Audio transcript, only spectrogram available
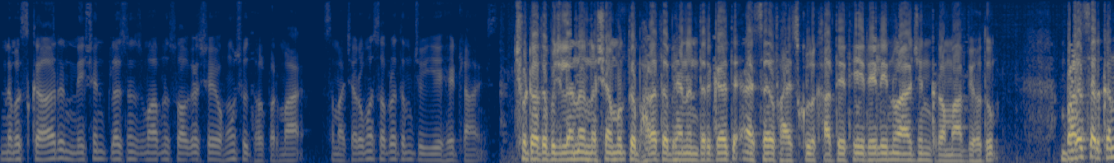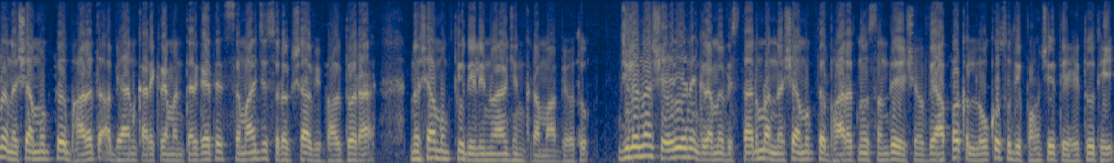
નમસ્કાર, નેશન પ્લસ ન્યૂઝમાં આપનું સ્વાગત છે. હું છું પરમાર. સમાચારોમાં સૌપ્રથમ જોઈએ હેડલાઇન્સ. છોટાઉદેપુર જિલ્લાના નશામુક્ત ભારત અભિયાન અંતર્ગત એસએફ હાઈસ્કૂલ ખાતેથી રેલીનું આયોજન કરવામાં આવ્યું હતું. ભારત સરકારના નશામુક્ત ભારત અભિયાન કાર્યક્રમ અંતર્ગત સમાજ સુરક્ષા વિભાગ દ્વારા નશામુક્તિ રેલીનું આયોજન કરવામાં આવ્યું હતું. જિલ્લાના શહેરી અને ગ્રામ્ય વિસ્તારમાં નશામુક્ત ભારતનો સંદેશ વ્યાપક લોકો સુધી પહોંચે તે હેતુથી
